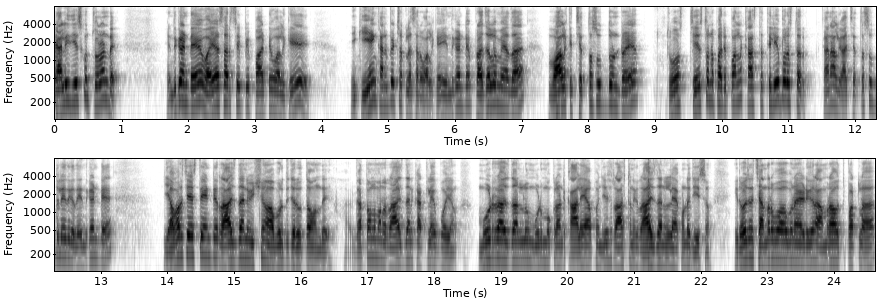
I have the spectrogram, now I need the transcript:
టాలీ చేసుకొని చూడండి. ఎందుకంటే వైఎస్ఆర్సీపీ పార్టీ వాళ్ళకి ఇంక ఏం కనిపించట్లేదు సార్ వాళ్ళకి. ఎందుకంటే ప్రజల మీద వాళ్ళకి చిత్తశుద్ధి ఉంటే చూ చేస్తున్న పరిపాలన కాస్త తెలియపరుస్తారు. కానీ వాళ్ళకి ఆ చిత్తశుద్ధి లేదు కదా. ఎందుకంటే ఎవరు చేస్తే ఏంటి రాజధాని విషయం అభివృద్ధి జరుగుతూ ఉంది. గతంలో మనం రాజధాని కట్టలేకపోయాం. మూడు రాజధానులు మూడు ముక్కలు అంటే కాలయాపం చేసి రాష్ట్రానికి రాజధాని లేకుండా చేసాం ఈ రోజున చంద్రబాబు నాయుడు గారు అమరావతి పట్ల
